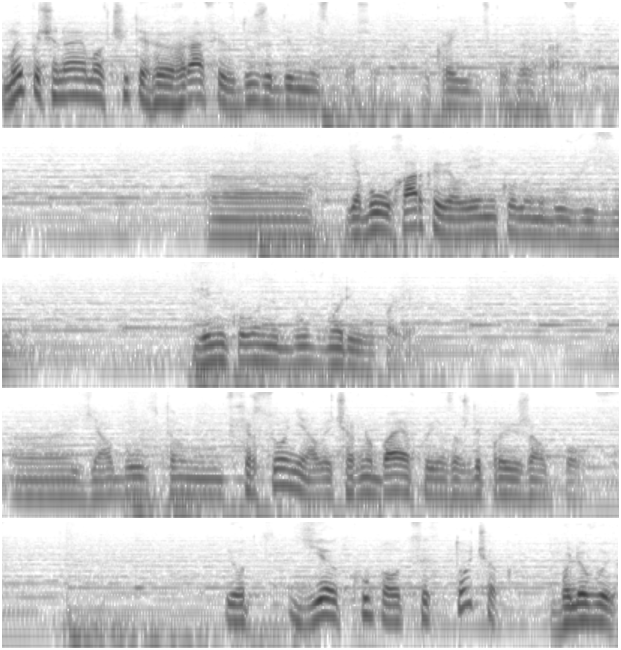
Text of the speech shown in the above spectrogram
Ми починаємо вчити географію в дуже дивний спосіб, українську географію. Е, я був у Харкові, але я ніколи не був в Ізюмі. Я ніколи не був в Маріуполі. Е, Я був там в Херсоні, але Чорнобаївку я завжди проїжджав повз. І от є купа оцих точок больових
